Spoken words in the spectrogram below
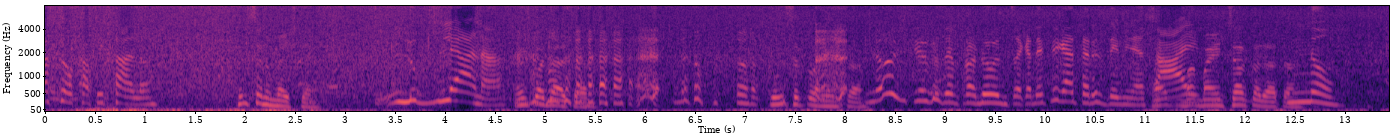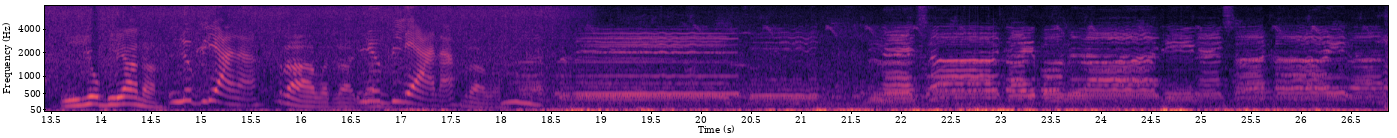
a fi o capitală. Cum se numește? Ljubljana. Încă o dată. Cum se pronunță? Nu știu cum se pronunță, că de fiecare dată râs de mine așa. Hai, Ai? mai, mai încearcă o dată. Nu. Ljubljana. Ljubljana. Bravo, dragă. Ljubljana. Bravo. Ne czekaj, pomladi, ne czekaj na raj.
